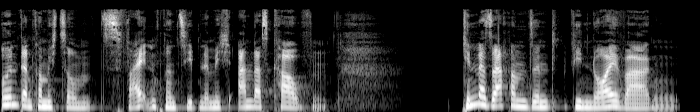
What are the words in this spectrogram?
Und dann komme ich zum zweiten Prinzip, nämlich anders kaufen. Kindersachen sind wie Neuwagen.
